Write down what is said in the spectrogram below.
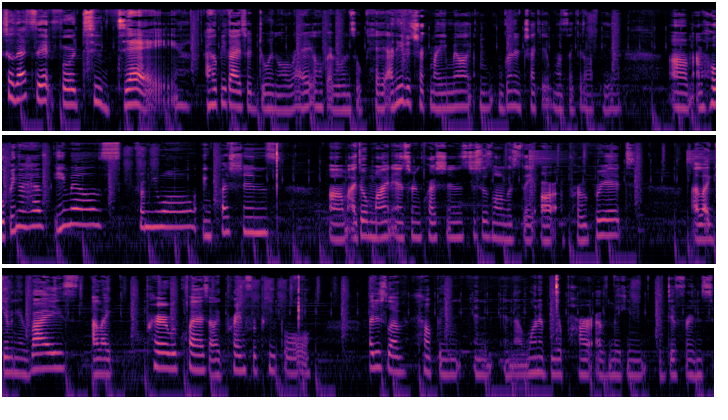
So that's it for today. I hope you guys are doing all right. I hope everyone's okay. I need to check my email. I'm, I'm going to check it once I get off here. Um, I'm hoping I have emails from you all and questions. Um, I don't mind answering questions just as long as they are appropriate. I like giving advice. I like prayer requests. I like praying for people. I just love helping and, and I want to be a part of making a difference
